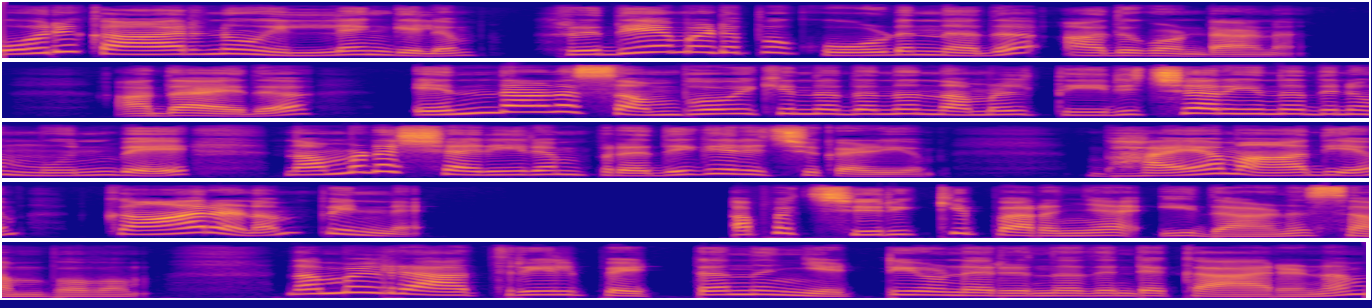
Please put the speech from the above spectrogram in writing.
ഒരു കാരണവും ഇല്ലെങ്കിലും ഹൃദയമെടുപ്പ് കൂടുന്നത് അതുകൊണ്ടാണ്. അതായത് എന്താണ് സംഭവിക്കുന്നതെന്ന് നമ്മൾ തിരിച്ചറിയുന്നതിനു മുൻപേ നമ്മുടെ ശരീരം പ്രതികരിച്ചു കഴിയും. ഭയം ആദ്യം കാരണം പിന്നെ. അപ്പൊ ചുരുക്കി പറഞ്ഞ ഇതാണ് സംഭവം. നമ്മൾ രാത്രിയിൽ പെട്ടെന്ന് ഞെട്ടിയുണരുന്നതിന്റെ കാരണം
